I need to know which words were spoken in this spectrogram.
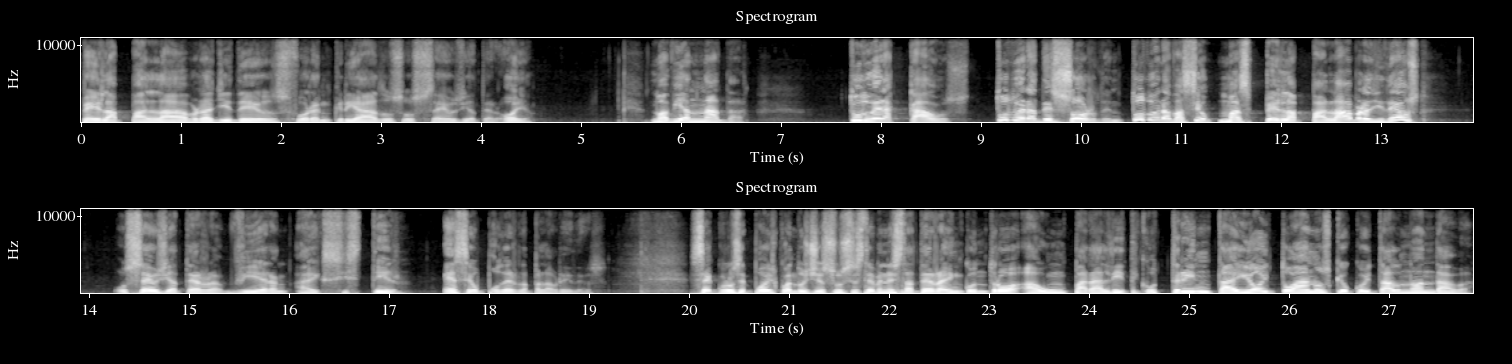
pela palavra de Deus foram criados os céus e a terra. Olha, não havia nada. Tudo era caos, tudo era desordem, tudo era vazio, mas pela palavra de Deus, os céus e a terra vieram a existir. Esse é o poder da palavra de Deus. Séculos depois, quando Jesus esteve nesta terra, encontrou a um paralítico, 38 anos que o coitado não andava.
